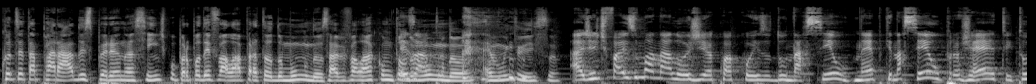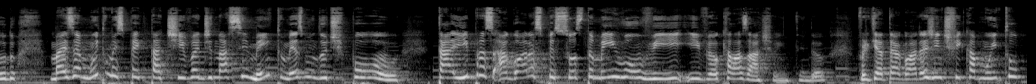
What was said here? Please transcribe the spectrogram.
quando você tá parado esperando assim, tipo, pra poder falar pra todo mundo, sabe? Falar com todo Exato. mundo. É muito isso. A gente faz uma analogia com a coisa do nasceu, né? Porque nasceu o projeto e tudo, mas é muito uma expectativa de nascimento mesmo do tipo. Tá aí pra. Agora as pessoas também vão vir e ver o que elas acham, entendeu? Porque até agora a gente fica muito.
